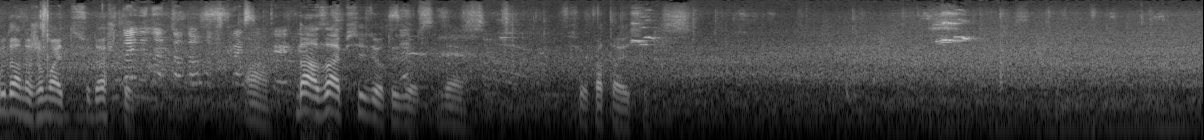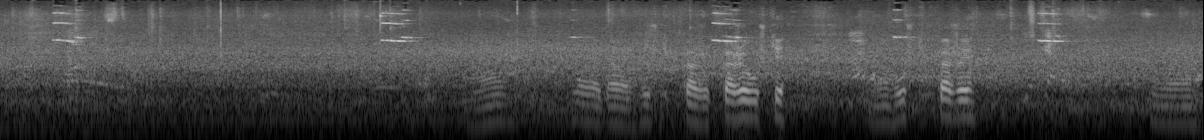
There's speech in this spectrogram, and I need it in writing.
Куда нажимать? Сюда что? ли? не надо, там должно быть А, да, запись идет, идет. Да. Все, катайся. А, Давай, давай, ушки покажи, покажи ушки. А, ушки покажи. Да.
